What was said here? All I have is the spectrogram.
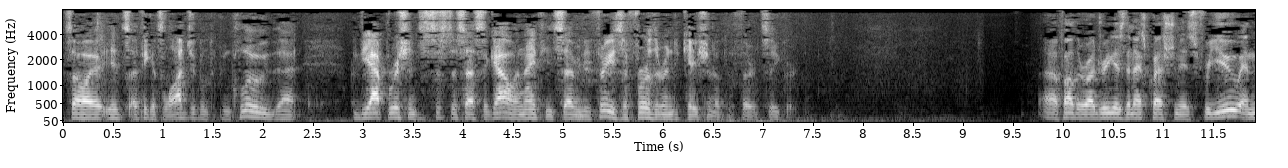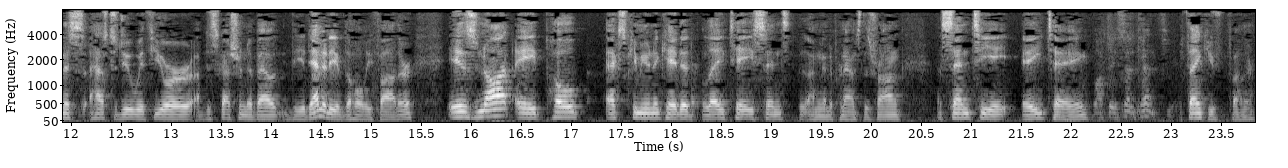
So it's, I think it's logical to conclude that the apparition to Sister Sasagawa in 1973 is a further indication of the third secret. Uh, Father Rodriguez, the next question is for you, and this has to do with your discussion about the identity of the Holy Father. Is not a pope excommunicated late since, I'm going to pronounce this wrong, sentiate, thank you, Father,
